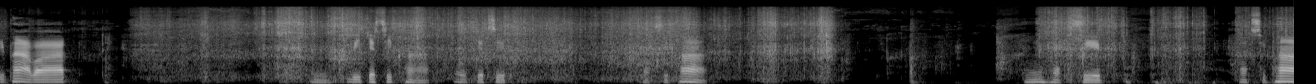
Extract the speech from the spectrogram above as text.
สิบห้าบาทบีเจ็ดสิบห้าโอ้เจ็ดสิบหกสิบห้าหกสิบหกสิบห้า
